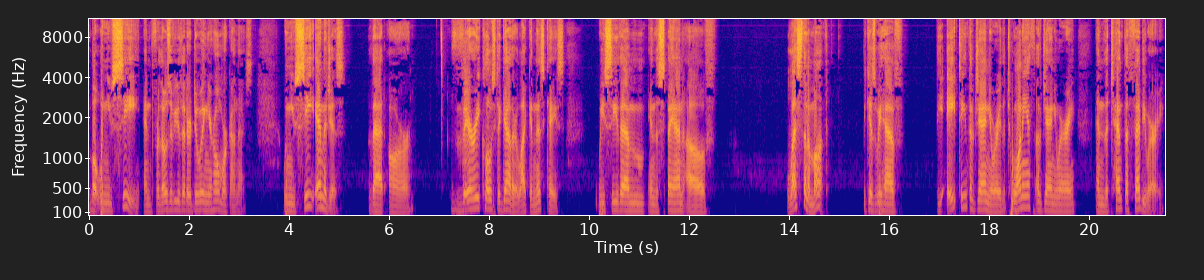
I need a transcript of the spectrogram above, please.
But when you see, and for those of you that are doing your homework on this, when you see images that are very close together, like in this case, we see them in the span of less than a month because we have the 18th of January, the 20th of January, and the 10th of February.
